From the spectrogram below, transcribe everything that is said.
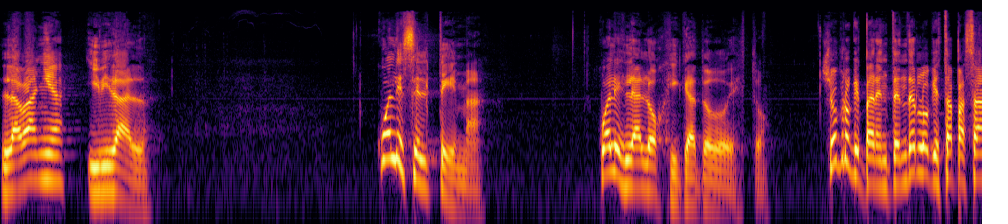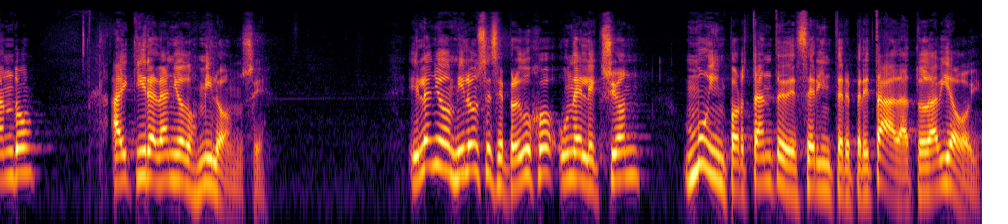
la baña y Vidal. ¿Cuál es el tema? ¿Cuál es la lógica de todo esto? Yo creo que para entender lo que está pasando hay que ir al año 2011. El año 2011 se produjo una elección muy importante de ser interpretada todavía hoy.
